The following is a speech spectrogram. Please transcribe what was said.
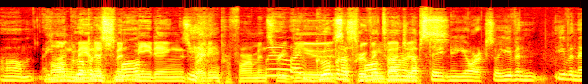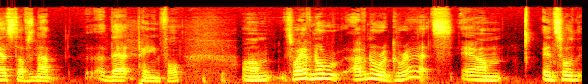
Um, you know, Long in a management small- meetings, writing performance well, reviews, I grew up in a small town in budgets. upstate New York, so even even that stuff's not that painful. Um, so I have no I have no regrets. Um, and so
